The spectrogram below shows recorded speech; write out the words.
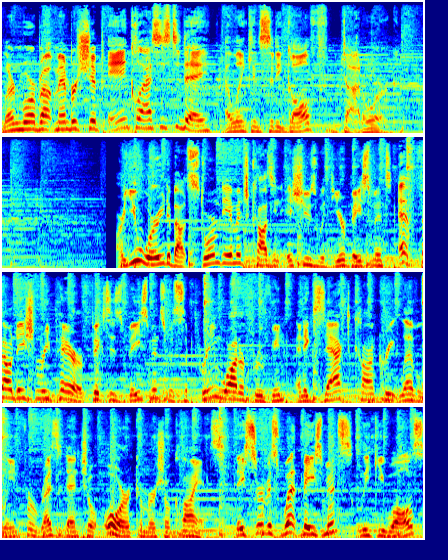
Learn more about membership and classes today at lincolncitygolf.org. Are you worried about storm damage causing issues with your basement? F Foundation Repair fixes basements with supreme waterproofing and exact concrete leveling for residential or commercial clients. They service wet basements, leaky walls,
